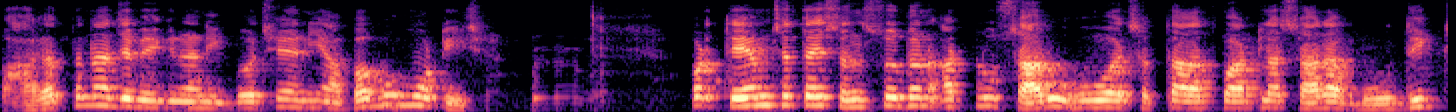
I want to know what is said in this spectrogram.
ભારતના જે વૈજ્ઞાનિકો છે એની આભા બહુ મોટી છે. પણ તેમ છતાંય સંશોધન આટલું સારું હોવા છતાં અથવા આટલા સારા બૌદ્ધિક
